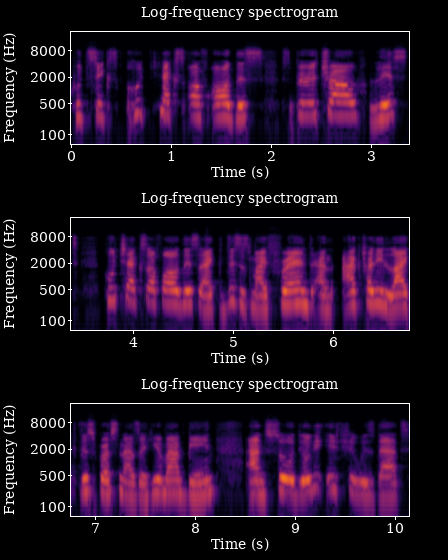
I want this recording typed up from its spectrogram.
who ticks, who checks off all this spiritual list, who checks off all this. Like, this is my friend and I actually like this person as a human being. And so the only issue is that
